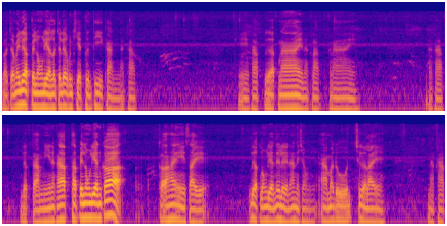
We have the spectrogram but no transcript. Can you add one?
เราจะไม่เลือกเป็นโรงเรียนเราจะเลือกเป็นเขตพื้นที่กันนะครับ เคครับ เลือกนายนะครับนายนะครับ เลือกตามนี้นะครับ ถ้าเป็นโรงเรียนก็ก็ให้ใส่เลือกโรงเรียนได้เลยนะในช่องนี้อ่ามาดูชื่ออะไรนะครับ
